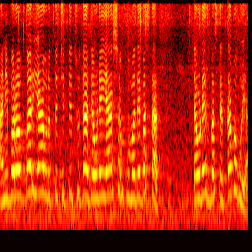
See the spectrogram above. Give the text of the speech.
आणि बरोबर या वृत्तचित्तीत सुद्धा जेवढे या शंकूमध्ये बसतात तेवढेच बसतात का? बघूया.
